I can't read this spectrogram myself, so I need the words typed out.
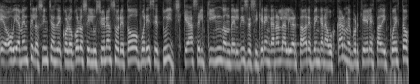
eh, obviamente los hinchas de Colo Colo se ilusionan sobre todo por ese Twitch que hace el King, donde él dice, si quieren ganar la Libertadores, vengan a buscarme, porque él está dispuesto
